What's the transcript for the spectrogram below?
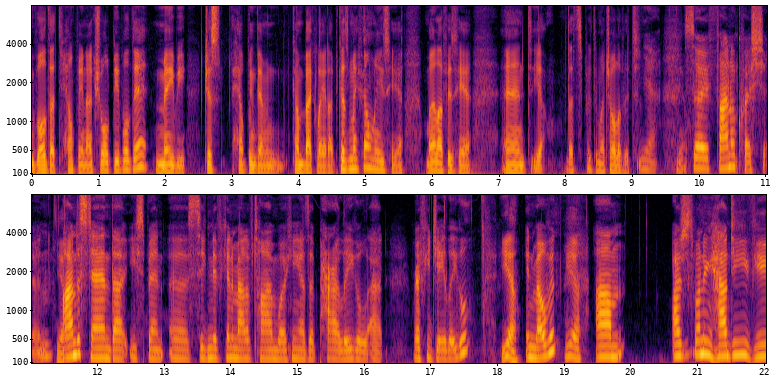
involved that helping actual people there maybe just helping them come back later because my family is here my life is here and yeah that's pretty much all of it Yeah. Yeah. So, final question. Yeah. I understand that you spent a significant amount of time working as a paralegal at Refugee Legal yeah in Melbourne. yeah Um, I was just wondering, how do you view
